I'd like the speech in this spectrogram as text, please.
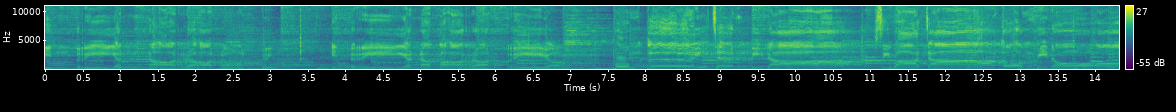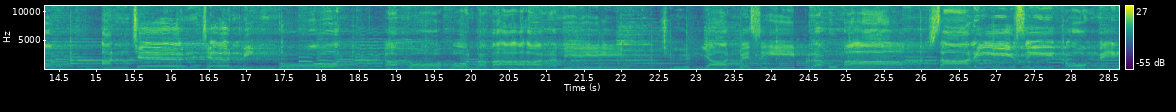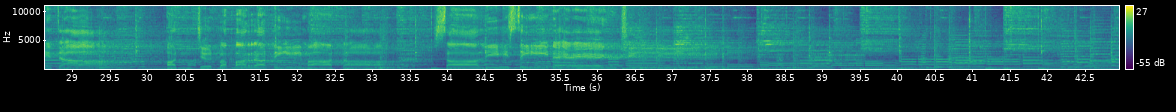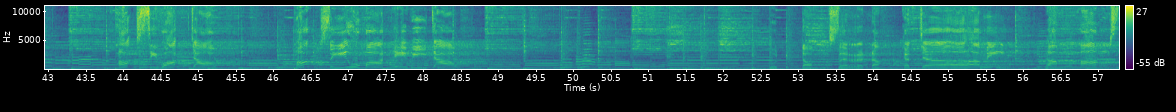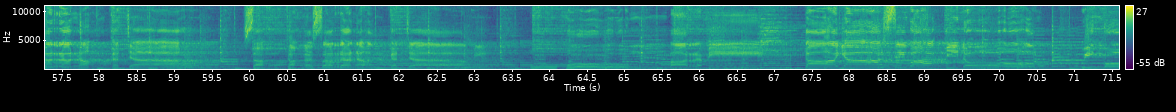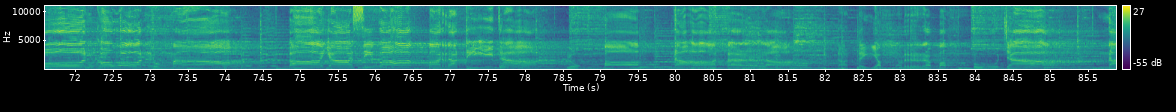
อินทรียนารานันตรีอินทรียนาการันตรียองเอ๋ ยเชิญบิดา สิวาจาอมบิดอนอันเชิญเชิญวิงบนกับขอพรพระบารมีเชิญญาณแม่สีประอุมา สาลีสีทองแม่จ้าอันเชิญว่าปารตีมาตา สาลีสีแดงชื่อ ศิวะเจ้า พระศรีอุมาเทวีเจ้าบุตตังสรนังกัจจามิธรรมังสรนังกัจจาสังฆังสรนังกัจจามิโอโอมบารมี นาตยมระบำบูชานา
